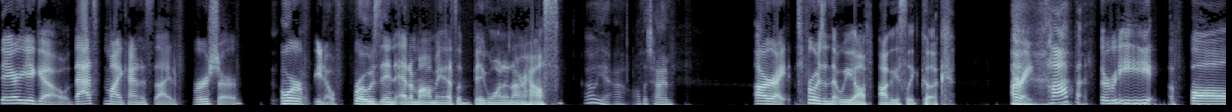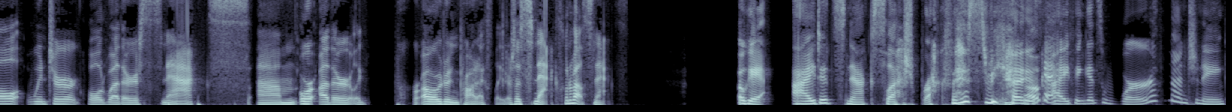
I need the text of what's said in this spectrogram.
There you go. That's my kind of side for sure. Or you know, frozen edamame. That's a big one in our house. Oh yeah, all the time. All right. It's frozen that we obviously cook. All right. Top three fall, winter, cold weather snacks um, or other like, oh, we're doing products later. So snacks. What about snacks? Okay, I did snacks slash breakfast because Okay. I think it's worth mentioning.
